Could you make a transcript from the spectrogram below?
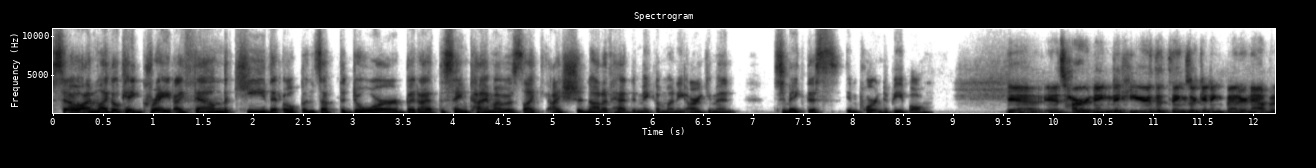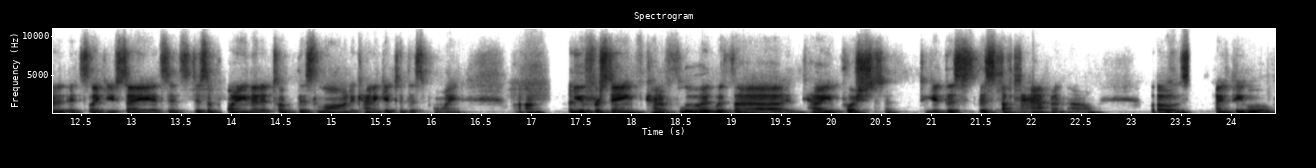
so I'm like, okay, great. I found the key that opens up the door. But at the same time, I was like, I should not have had to make a money argument to make this important to people. Yeah, it's heartening to hear that things are getting better now, but it's like you say, it's it's disappointing that it took this long to kind of get to this point. Um, you for staying kind of fluid with uh, how you pushed to get this this stuff to happen, though. Those people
